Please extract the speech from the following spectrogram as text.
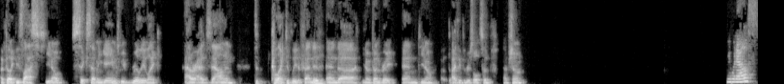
I feel like these last, you know, six, seven games, we've really like had our heads down and collectively defended and uh, you know done great. And you know I think the results have have shown. Anyone else?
